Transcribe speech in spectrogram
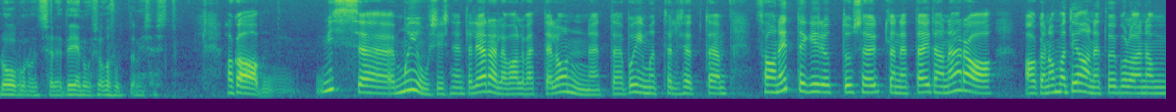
loobunud selle teenuse osutamisest. aga mis äh, mõju siis nendel järelevalvetel on, et põhimõtteliselt äh, saan ettekirjutuse, ütlen, et täidan ära, aga noh, ma tean, et võib-olla enam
